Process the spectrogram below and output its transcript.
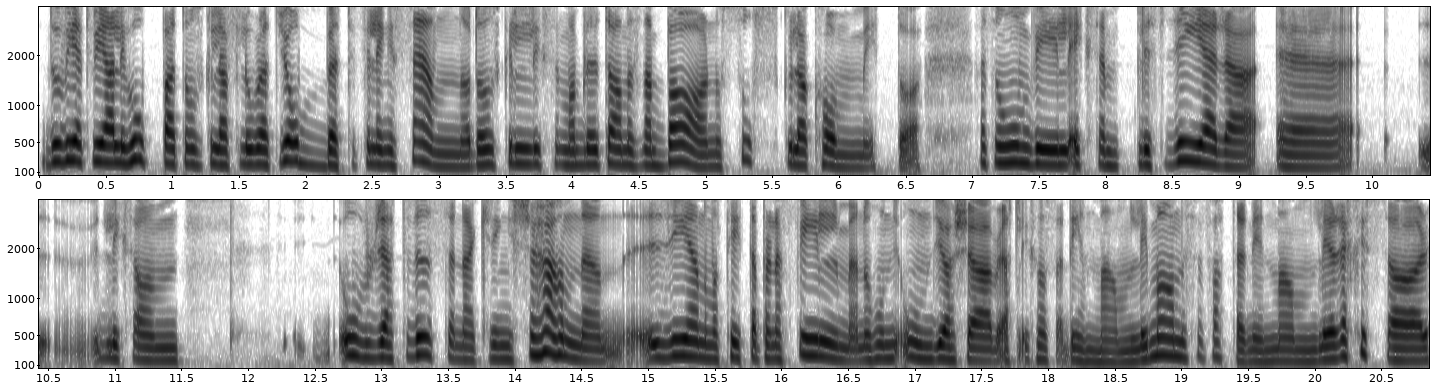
Då vet vi allihopa att de skulle ha förlorat jobbet för länge sedan och de skulle liksom ha blivit av med sina barn och SOS skulle ha kommit. Och, alltså hon vill exemplifiera eh, liksom orättvisorna kring könen genom att titta på den här filmen och hon ondgör sig över att liksom så här, det är en manlig manusförfattare, det är en manlig regissör,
